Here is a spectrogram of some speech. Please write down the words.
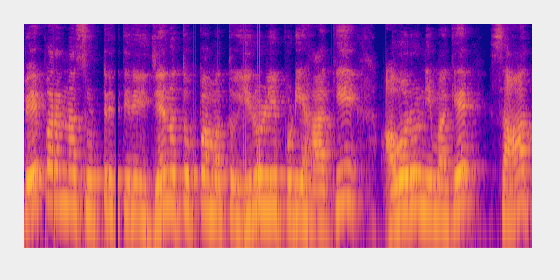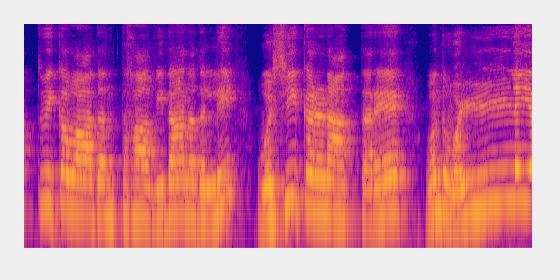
ಪೇಪರನ್ನು ಸುಟ್ಟಿರ್ತೀರಿ, ಜೇನುತುಪ್ಪ ಮತ್ತು ಈರುಳ್ಳಿ ಪುಡಿ ಹಾಕಿ ಅವರು ನಿಮಗೆ ಸಾತ್ವಿಕವಾದಂತಹ ವಿಧಾನದಲ್ಲಿ ವಶೀಕರಣ ಆಗ್ತಾರೆ. ಒಂದು ಒಳ್ಳೆಯ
